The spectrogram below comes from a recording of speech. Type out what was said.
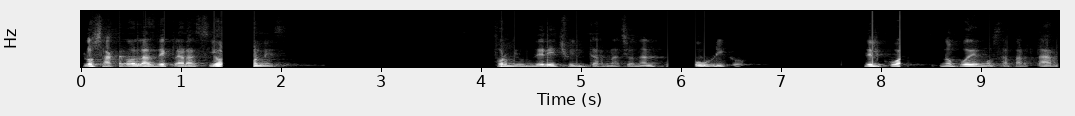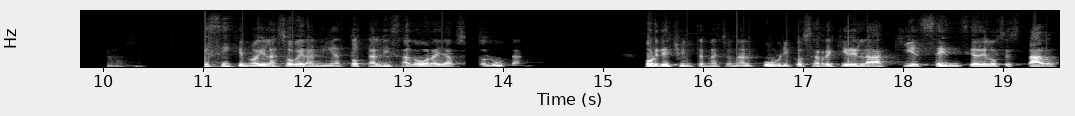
los acuerdos, las declaraciones forman un derecho internacional público del cual no podemos apartarnos. Y sí que no hay la soberanía totalizadora y absoluta. Por derecho internacional público se requiere la aquiescencia de los estados.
